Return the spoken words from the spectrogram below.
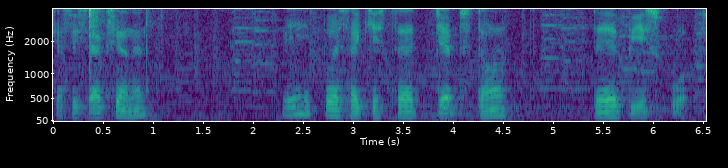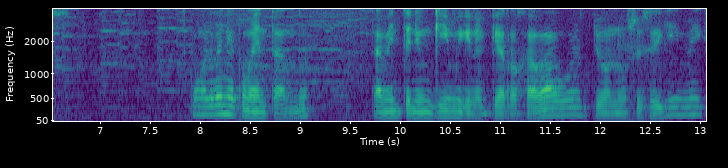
que así se accionan y pues aquí está Jetstone de Beast Wars como lo venía comentando también tenía un gimmick en el que arrojaba agua yo no uso ese gimmick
